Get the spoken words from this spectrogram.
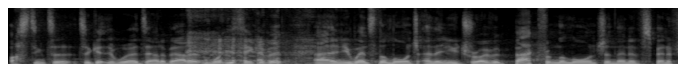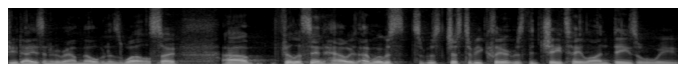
busting to, to get your words out about it and what you think of it. Uh, and you went to the launch and then you drove it back from the launch and then have spent a few days in and around Melbourne as well. So uh, fill us in. How is? And it was, it was just to be clear, it was the GT line diesel we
